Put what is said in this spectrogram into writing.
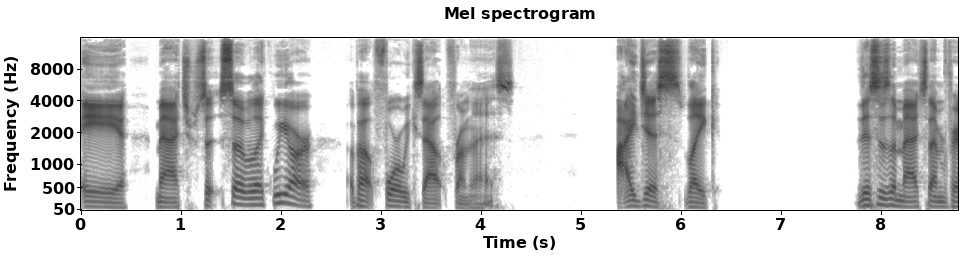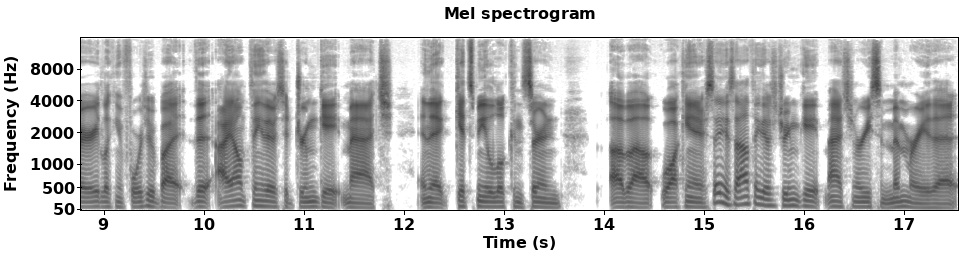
a match. So, so like we are about four weeks out from this. I just like this is a match that I'm very looking forward to, but the, I don't think there's a Dreamgate match, and that gets me a little concerned about walking in and saying, I don't think there's a Dreamgate match in recent memory that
